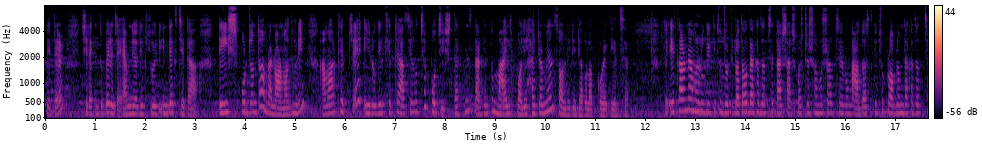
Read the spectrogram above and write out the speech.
পেটের, সেটা কিন্তু বেড়ে যায়। অ্যামনিওটিক ফ্লুইড ইন্ডেক্স যেটা তেইশ পর্যন্ত আমরা নর্মাল ধরি, আমার ক্ষেত্রে, এই রোগীর ক্ষেত্রে আছে হচ্ছে পঁচিশ। দ্যাট মিনস তার কিন্তু মাইল্ড পলিহাইড্রামিয়ান্স অলরেডি ডেভেলপ করে গিয়েছে। তো এর কারণে আমার রোগীর কিছু জটিলতাও দেখা যাচ্ছে, তার শ্বাসকষ্টের সমস্যা হচ্ছে এবং আদার্স কিছু প্রবলেম দেখা যাচ্ছে।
